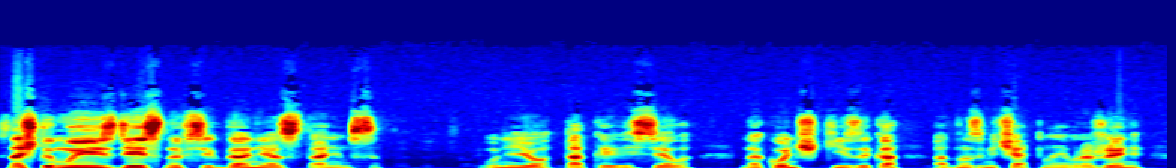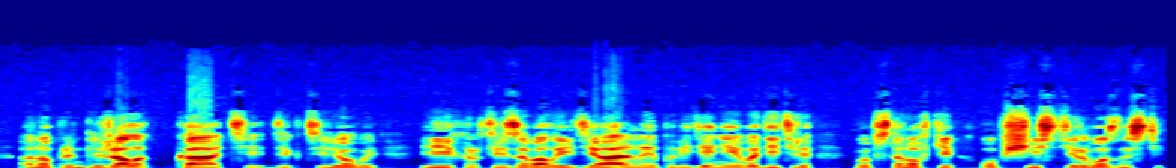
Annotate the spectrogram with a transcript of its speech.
значит, и мы здесь навсегда не останемся. У нее так и висело на кончике языка одно замечательное выражение. Оно принадлежало Кате Дегтяревой и характеризовало идеальное поведение водителя в обстановке общей стервозности.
